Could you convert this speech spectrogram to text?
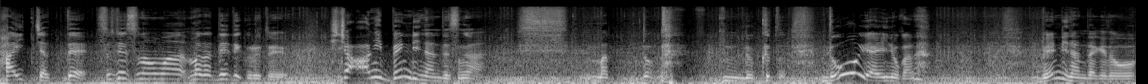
入っちゃってそしてそのまままた出てくるという。非常に便利なんですがまあど どうやいいのかな。便利なんだけど、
